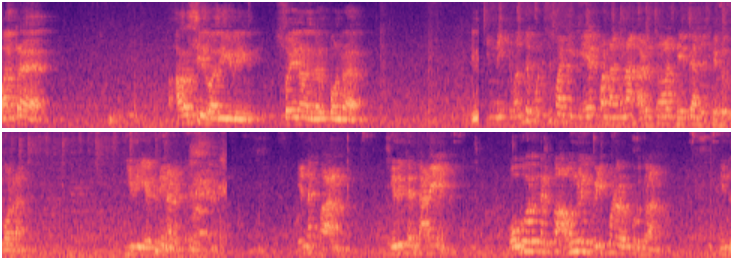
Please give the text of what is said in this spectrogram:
மற்ற அரசியல்வாதிகளின் சுயநலங்கள் போன்ற இன்னைக்கு வந்து முனிசிபாலிட்டி கிளியர் பண்ணாங்கன்னா அடுத்த நாள் திருப்பி அந்த ஷெட்டு போடுறாங்க. இது எப்படி நடக்குது? என்ன காரணம்? இருக்க தடை ஒவ்வொருத்தருக்கும் அவங்களுக்கு விழிப்புணர்வு கொடுக்குறாங்க. இந்த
